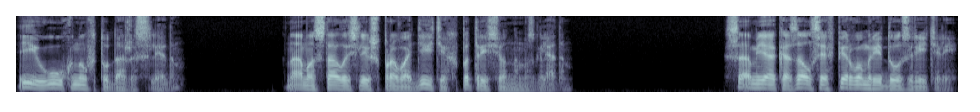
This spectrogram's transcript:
и ухнув туда же следом. Нам осталось лишь проводить их потрясенным взглядом. Сам я оказался в первом ряду зрителей.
